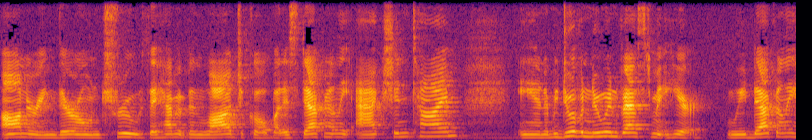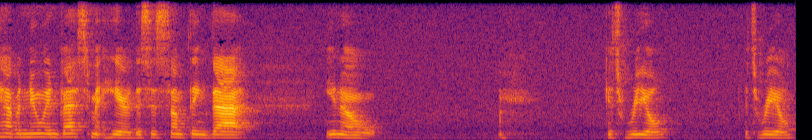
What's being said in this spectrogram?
honoring their own truth. They haven't been logical, but it's definitely action time. And we do have a new investment here. We definitely have a new investment here. This is something that, you know, it's real. It's real.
